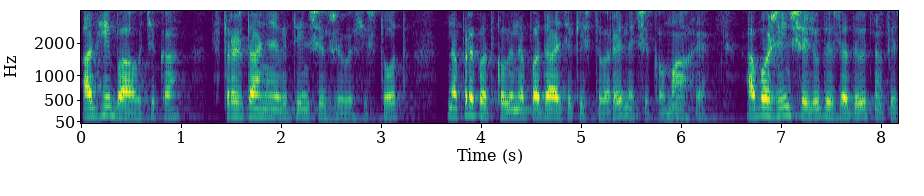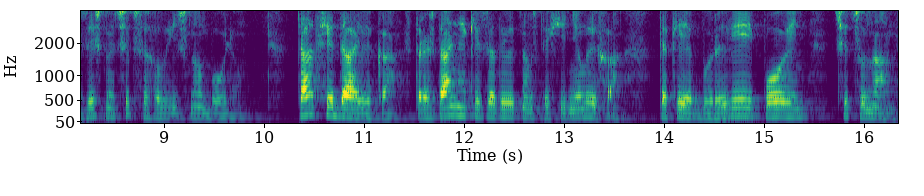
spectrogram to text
адгібаутіка страждання від інших живих істот, наприклад, коли нападають якісь тварини чи комахи, або ж інші люди задають нам фізичну чи психологічну болю. Та адхідайвіка страждання, які задають нам стихійні лиха, такі як буревій, повінь чи цунамі.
